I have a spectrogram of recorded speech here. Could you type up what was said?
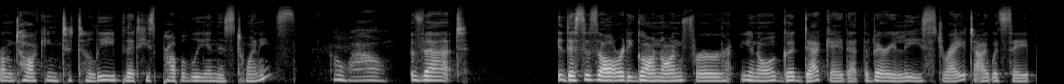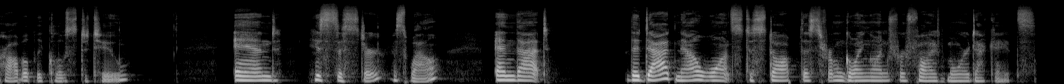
from talking to Talib that he's probably in his 20s. Oh wow. That this has already gone on for, you know, a good decade at the very least, right? I would say probably close to 2. And his sister as well. And that the dad now wants to stop this from going on for 5 more decades.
